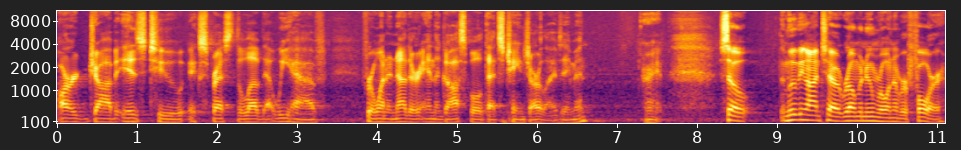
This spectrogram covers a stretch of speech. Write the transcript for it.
our job is to express the love that we have for one another and the gospel that's changed our lives. Amen. All right. So moving on to Roman numeral number four.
